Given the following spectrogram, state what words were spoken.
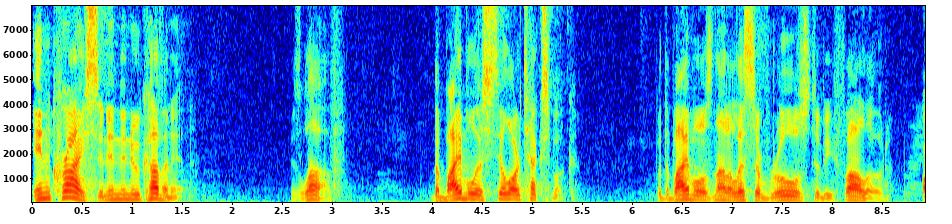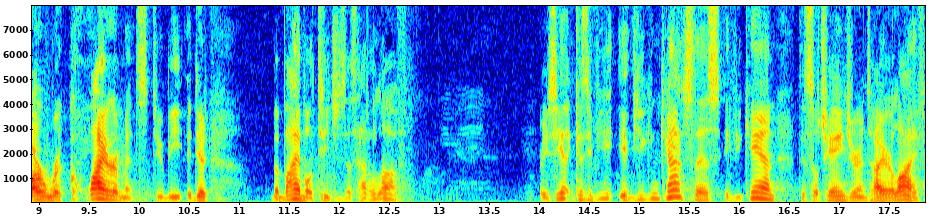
in Christ and in the new covenant is love. The Bible is still our textbook, but the Bible is not a list of rules to be followed, or requirements to be. adhered. The Bible teaches us how to love. Are you seeing it? Because if you, if you can catch this, if you can, this will change your entire life.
